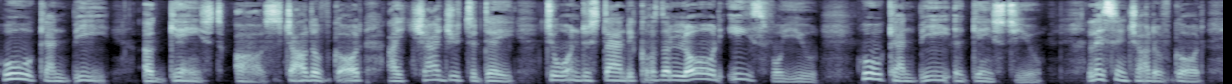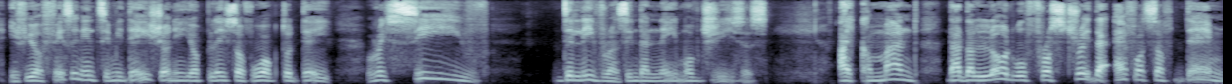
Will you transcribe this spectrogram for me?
who can be against us? Child of God, I charge you today to understand because the Lord is for you. Who can be against you? Listen, child of God, if you are facing intimidation in your place of work today, receive deliverance in the name of Jesus. I command that the Lord will frustrate the efforts of them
